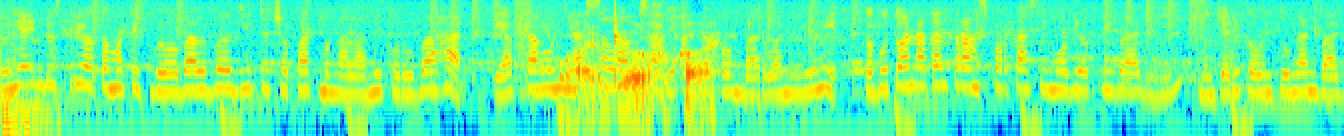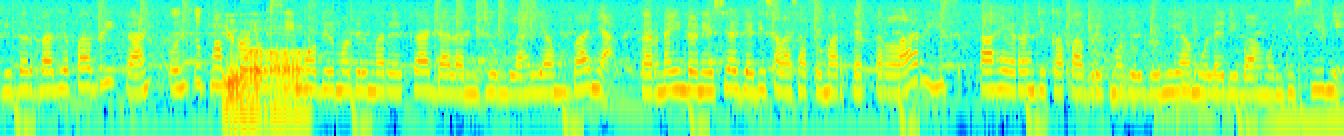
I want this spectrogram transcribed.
dunia industri otomotif global begitu cepat mengalami perubahan. Tiap tahunnya selalu saja ada pembaruan unit. Kebutuhan akan transportasi mobil pribadi menjadi keuntungan bagi berbagai pabrikan untuk memproduksi mobil-mobil mereka dalam jumlah yang banyak. Karena Indonesia jadi salah satu market terlaris, tak heran jika pabrik mobil dunia mulai dibangun di sini.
